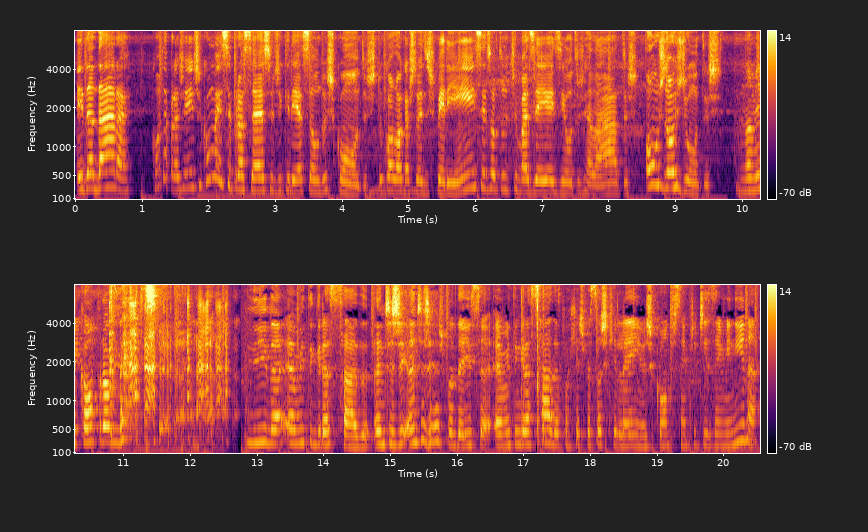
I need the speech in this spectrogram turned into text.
E Dandara, Conta pra gente como é esse processo de criação dos contos. Tu coloca as tuas experiências ou tu te baseias em outros relatos? Ou os dois juntos? Não me compromete. Nina, é muito engraçado. Antes de, antes de responder isso, é muito engraçado porque as pessoas que leem os contos sempre dizem: Menina,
